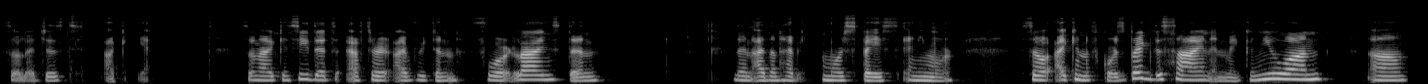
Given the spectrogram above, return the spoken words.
so let's just, okay, yeah. So now you can see that after I've written four lines, then then I don't have more space anymore. So I can, of course, break the sign and make a new one, um,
